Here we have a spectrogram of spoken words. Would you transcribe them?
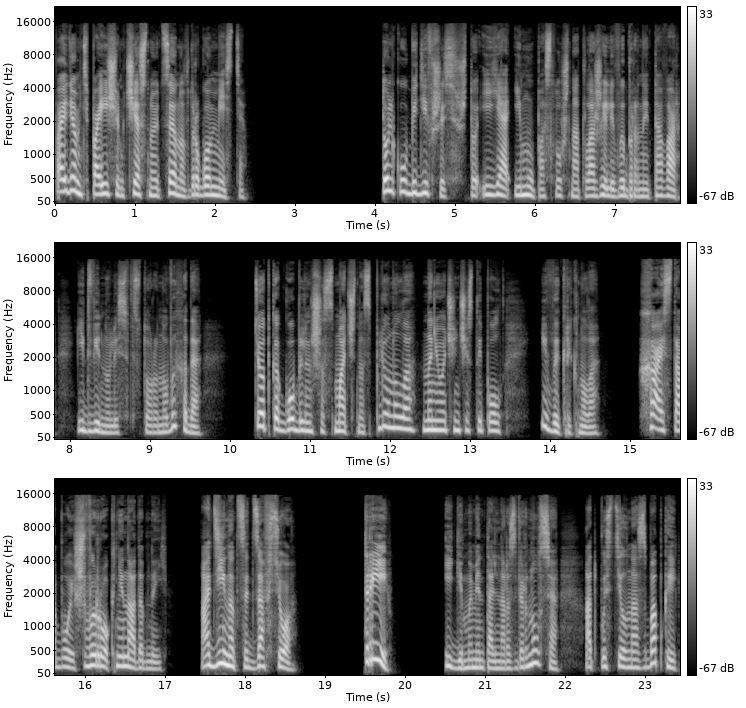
Пойдемте поищем честную цену в другом месте. Только убедившись, что и я, и ему послушно отложили выбранный товар и двинулись в сторону выхода, тетка гоблинша смачно сплюнула на не очень чистый пол и выкрикнула. «Хай с тобой, швырок ненадобный! Одиннадцать за все! Три!» Иги моментально развернулся, отпустил нас с бабкой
